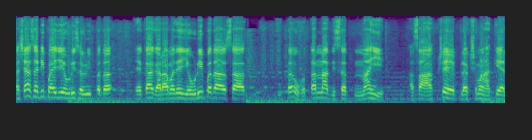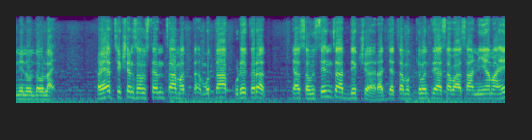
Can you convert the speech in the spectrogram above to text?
कशासाठी पाहिजे एवढी सगळी पदं? एका घरामध्ये एवढी पदं असा होताना दिसत नाही असा आक्षेप लक्ष्मण हाके यांनी नोंदवलाय. रयत शिक्षण संस्थांचा मुद्दा पुढे करत त्या संस्थेचा अध्यक्ष राज्याचा मुख्यमंत्री असावा असा नियम आहे.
